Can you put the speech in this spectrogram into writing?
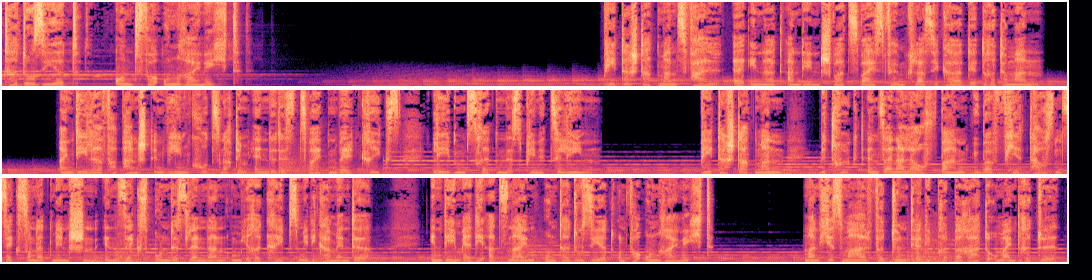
Unterdosiert und verunreinigt. Peter Stadtmanns Fall erinnert an den Schwarz-Weiß-Filmklassiker Der dritte Mann. Ein Dealer verpanscht in Wien kurz nach dem Ende des Zweiten Weltkriegs lebensrettendes Penicillin. Peter Stadtmann betrügt in seiner Laufbahn über 4600 Menschen in sechs Bundesländern um ihre Krebsmedikamente, indem er die Arzneien unterdosiert und verunreinigt. Manches Mal verdünnt er die Präparate um ein Drittel,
